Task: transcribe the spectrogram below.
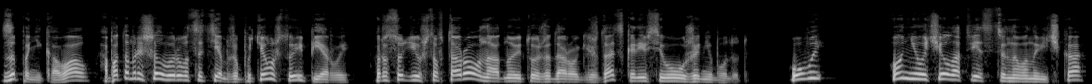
запаниковал, а потом решил вырваться тем же путем, что и первый, рассудив, что второго на одной и той же дороге ждать, скорее всего, уже не будут. Увы, он не учел ответственного новичка,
